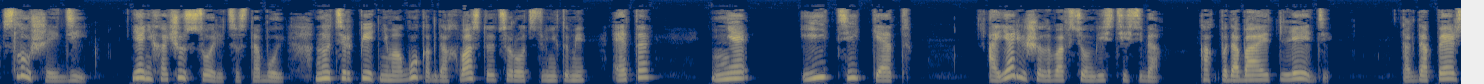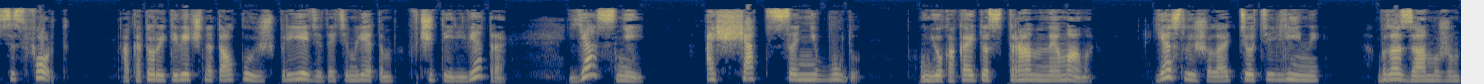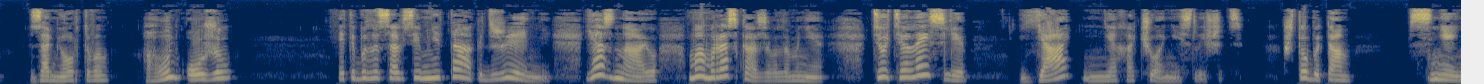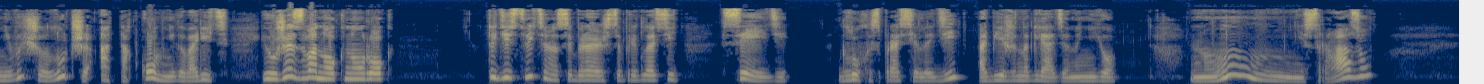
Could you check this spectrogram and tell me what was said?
Слушай, Ди, я не хочу ссориться с тобой, но терпеть не могу, когда хвастаются родственниками. Это не этикет а я решила во всем вести себя как подобает леди. Когда Персис Форд, о которой ты вечно толкуешь, приедет этим летом в четыре ветра, я с ней ощаться не буду. У нее какая-то странная мама. Я слышала от тети Лины, была замужем за мертвым, а он ожил. Это было совсем не так, Дженни. Я знаю, мама рассказывала мне. Тетя Лесли... Я не хочу о ней слышать. Что бы там с ней не вышло, лучше о таком не говорить. И уже звонок на урок. Ты действительно собираешься пригласить Сейди? Глухо спросила Ди, обиженно глядя на нее. Ну, не сразу.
